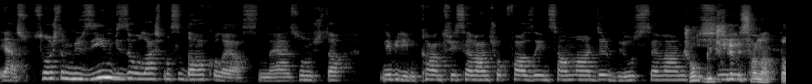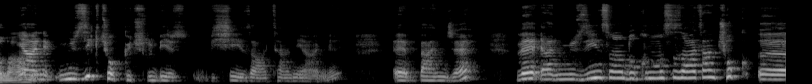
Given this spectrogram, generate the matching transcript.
yani sonuçta müziğin bize ulaşması daha kolay aslında. Yani sonuçta ne bileyim country seven çok fazla insan vardır, blues seven Çok bir güçlü şey. bir sanat dalı abi. Yani müzik çok güçlü bir bir şey zaten yani e, bence ve yani müziğin sana dokunması zaten çok e,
